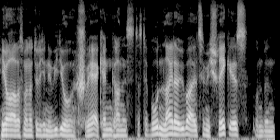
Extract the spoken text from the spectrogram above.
Ja, was man natürlich in dem Video schwer erkennen kann, ist, dass der Boden leider überall ziemlich schräg ist. Und wenn,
